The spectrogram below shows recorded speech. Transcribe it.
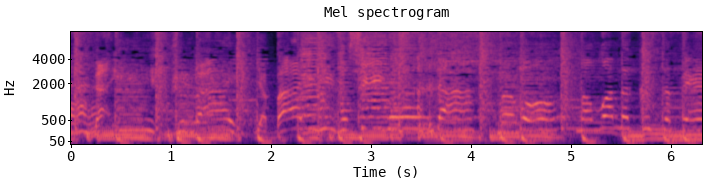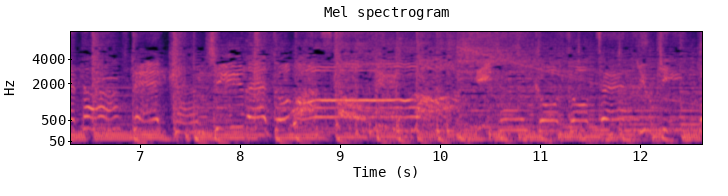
ゃないくらいやばい日差しが頭をまわなくさせたって感じでどう言いたいことって雪が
